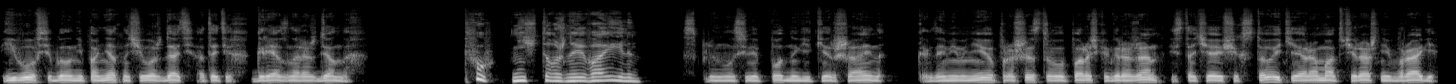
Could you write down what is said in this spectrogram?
и вовсе было непонятно, чего ждать от этих грязно рожденных. Фу, ничтожный Ваилин!» Сплюнул себе под ноги Кершайна, когда мимо нее прошествовала парочка горожан, источающих стойкий аромат вчерашней браги.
